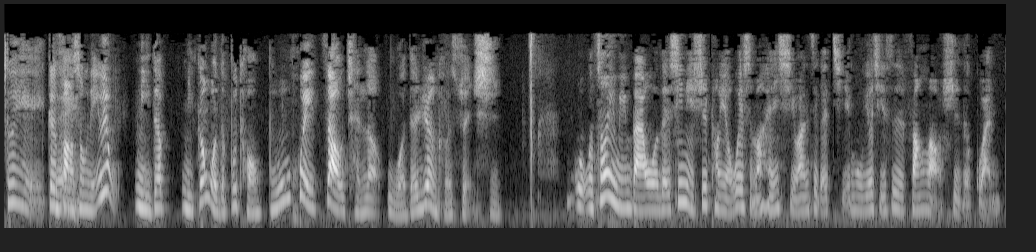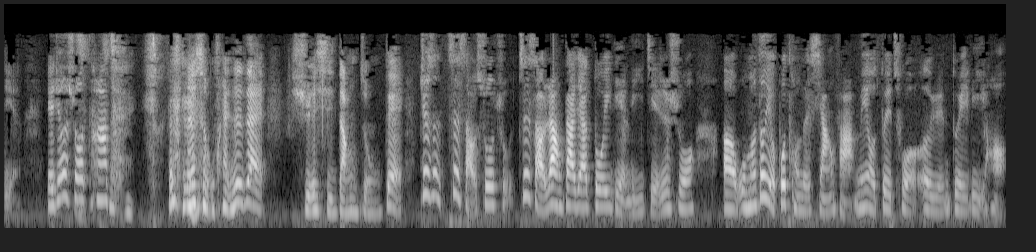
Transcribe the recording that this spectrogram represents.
对，更放松一点，因为你的你跟我的不同不会造成了我的任何损失。我我终于明白我的心理师朋友为什么很喜欢这个节目，尤其是方老师的观点。也就是说，他在那种反正在学习当中，对，就是至少说出，至少让大家多一点理解，就是说，呃，我们都有不同的想法，没有对错、二元对立哈。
